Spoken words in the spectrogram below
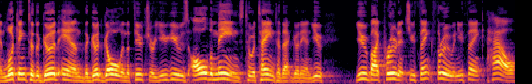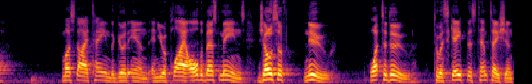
and looking to the good end, the good goal in the future, you use all the means to attain to that good end. You, you by prudence, you think through and you think, how must I attain the good end? And you apply all the best means. Joseph knew what to do to escape this temptation.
